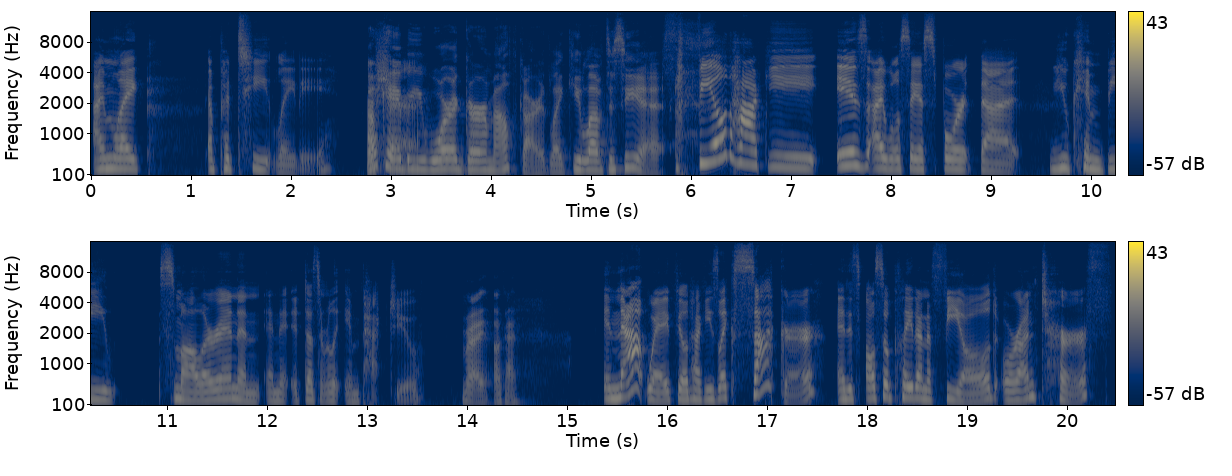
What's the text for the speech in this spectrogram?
I'm like a petite lady. Okay, sure. but you wore a Gur mouth guard. Like, you love to see it. field hockey is, I will say, a sport that you can be smaller in and, and it doesn't really impact you. right. Okay. In that way, field hockey is like soccer, and it's also played on a field or on turf.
